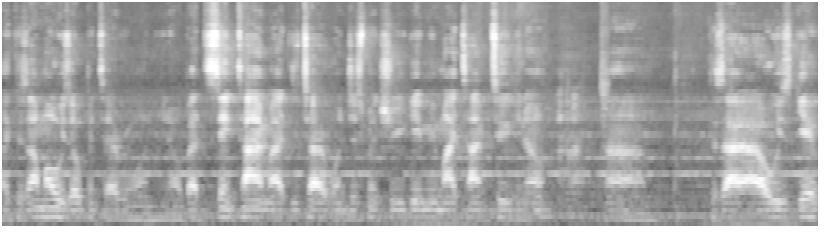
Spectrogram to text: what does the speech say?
Because I'm always open to everyone, you know. But at the same time, I do tell everyone just make sure you give me my time too, you know Uh-huh. because I, I always give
